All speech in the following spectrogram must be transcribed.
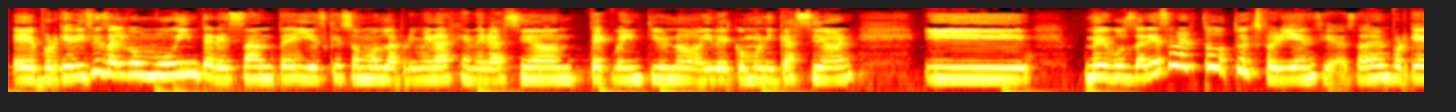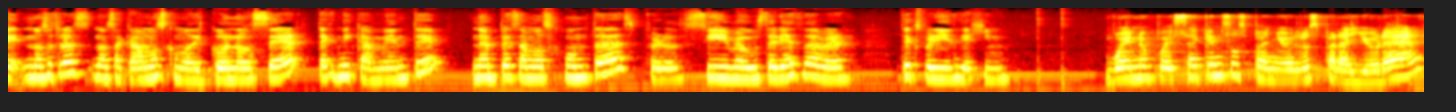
eh, porque dices algo muy interesante y es que somos la primera generación Tech 21 y de comunicación y me gustaría saber tu, tu experiencia, ¿saben? Porque nosotras nos acabamos como de conocer técnicamente, no empezamos juntas, pero sí, me gustaría saber tu experiencia, Jim. Bueno, pues saquen sus pañuelos para llorar,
